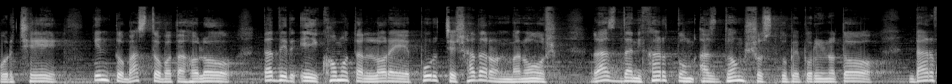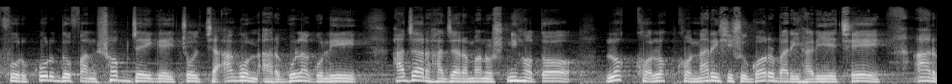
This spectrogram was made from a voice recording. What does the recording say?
করছে। কিন্তু বাস্তবতা হলো, তাদের এই ক্ষমতার লড়াইয়ে পড়ছে সাধারণ মানুষ। রাজধানী খার্তুম আজ ধ্বংসস্তূপে পরিণত। ডারফুর কুর্দোফান সব জায়গায় চলছে আগুন আর গোলাগুলি। হাজার হাজার মানুষ নিহত। লক্ষ লক্ষ নারী শিশু গড়বাড়ি হারিয়েছে। আর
